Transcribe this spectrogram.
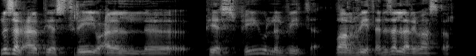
نزل على ال PS3 وعلى ال PSP ولا ال Vita ظهر ال Vita نزل له remaster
